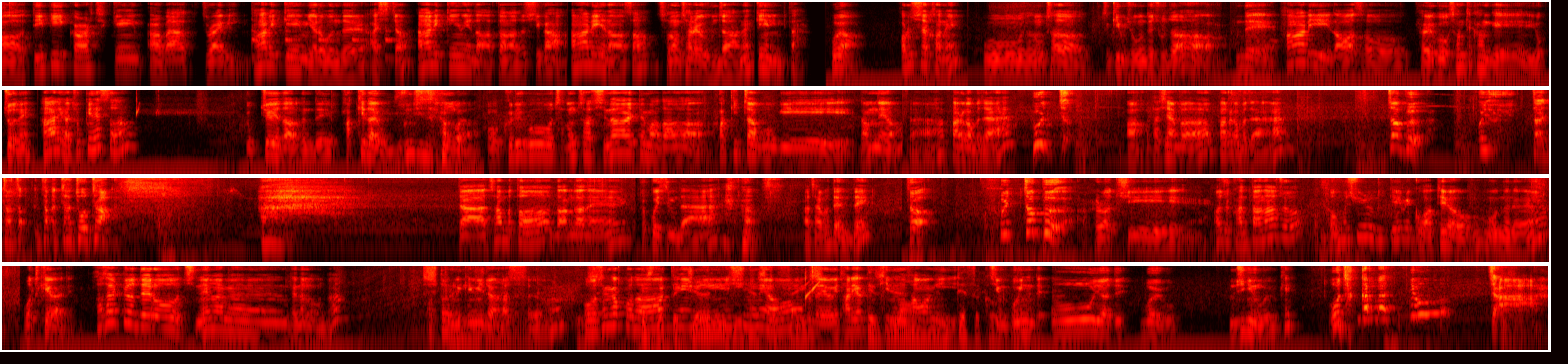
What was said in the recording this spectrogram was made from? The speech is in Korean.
어, DP Kart Game About Driving. 항아리 게임 여러분들 아시죠? 항아리 게임에 나왔던 아저씨가 항아리에 나와서 자동차를 운전하는 게임입니다. 뭐야? 바로 시작하네? 오, 자동차 느낌이 좋은데 조작. 근데 항아리 나와서 결국 선택한 게 욕조네? 항아리가 좁긴 했어. 욕조에다 근데 바퀴 달고 무슨 짓을 한 거야? 어 그리고 자동차 지나갈 때마다 바퀴 자국이 남네요. 자 바로 가보자. 후이짜. 아 다시 한번 바로 가보자. 점프. 자, 자, 자, 자, 자, 좋자. 하. 자, 처음부터 난간을 겪고 있습니다. 아, 잘못됐는데? 자, 후 점프. 그렇지. 아주 간단하죠? 너무 쉬운 게임일 것 같아요. 오늘은 어떻게 가야 돼? 화살표대로 진행하면 되는 건가? 어떤 느낌인 줄 알았어요. 어 생각보다 게임이 쉽네요. 근데 여기 다리가 끊기는 상황이. 지금 보이는데 오야 네, 뭐야 이거 움직이는 거야 이렇게? 오 잠깐만요. 자,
